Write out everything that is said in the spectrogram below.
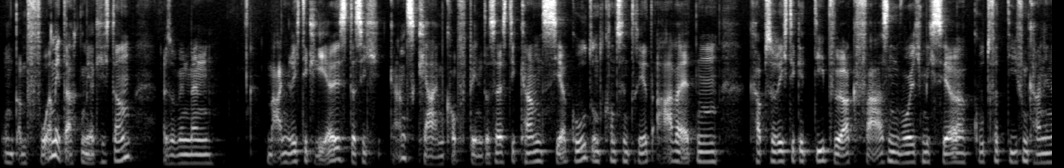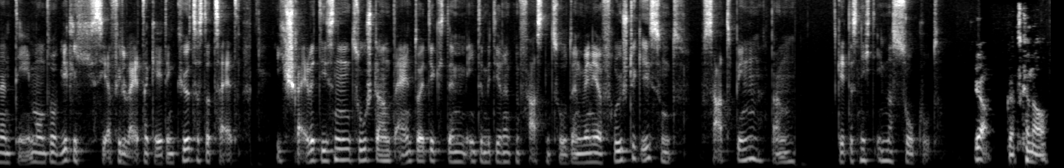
Und am Vormittag merke ich dann, also wenn mein Magen richtig leer ist, dass ich ganz klar im Kopf bin. Das heißt, ich kann sehr gut und konzentriert arbeiten, ich habe so richtige Deep Work Phasen, wo ich mich sehr gut vertiefen kann in ein Thema und wo wirklich sehr viel weitergeht in kürzester Zeit. Ich schreibe diesen Zustand eindeutig dem intermittierenden Fasten zu, denn wenn ich Frühstück ist und satt bin, dann geht es nicht immer so gut. Ja, ganz genau.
